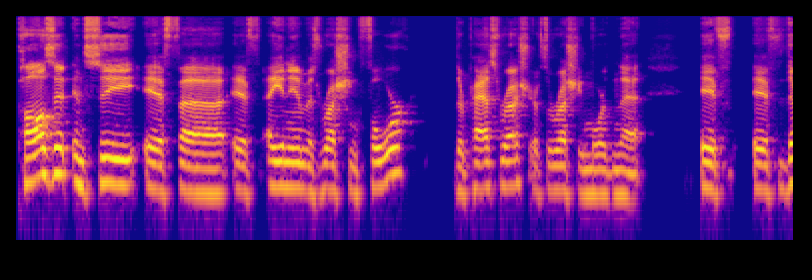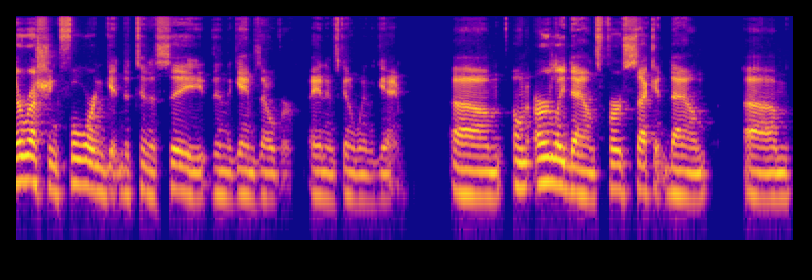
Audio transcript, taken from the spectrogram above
Pause it and see if uh, if A and M is rushing four, their pass rush, or if they're rushing more than that. If if they're rushing four and getting to Tennessee, then the game's over. A and M's going to win the game um, on early downs, first, second down, um,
